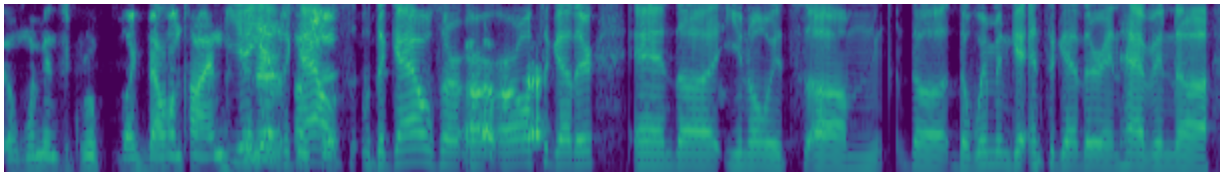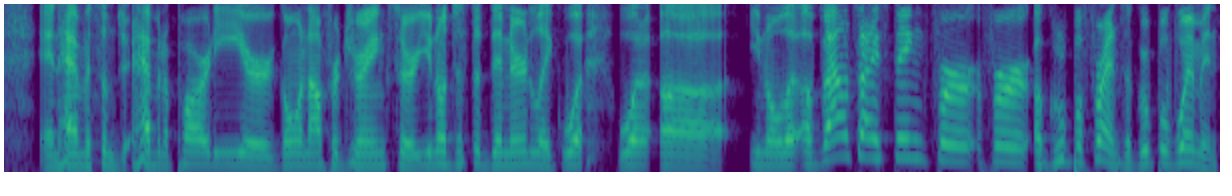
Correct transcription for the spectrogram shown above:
a women's group, like Valentine's Yeah, dinner yeah. The some shit? gals, the gals are, are, are all together, and uh, you know it's um the the women getting together and having uh and having some having a party or going out for drinks or you know just a dinner like what what uh you know a Valentine's thing for for a group of friends, a group of women.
